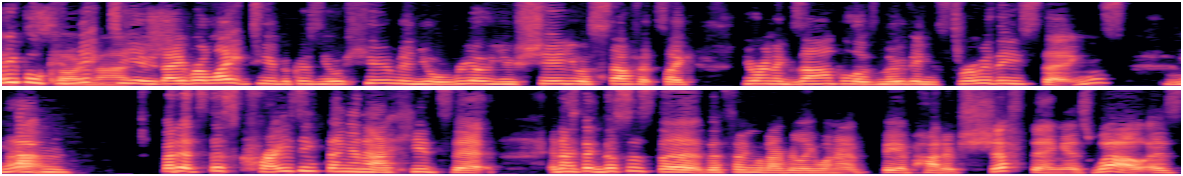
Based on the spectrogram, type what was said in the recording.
people so connect much. to you. they relate to you because you're human you're real you share your stuff. It's like you're an example of moving through these things. Yeah. Um, but it's this crazy thing in our heads that and i think this is the the thing that i really want to be a part of shifting as well is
